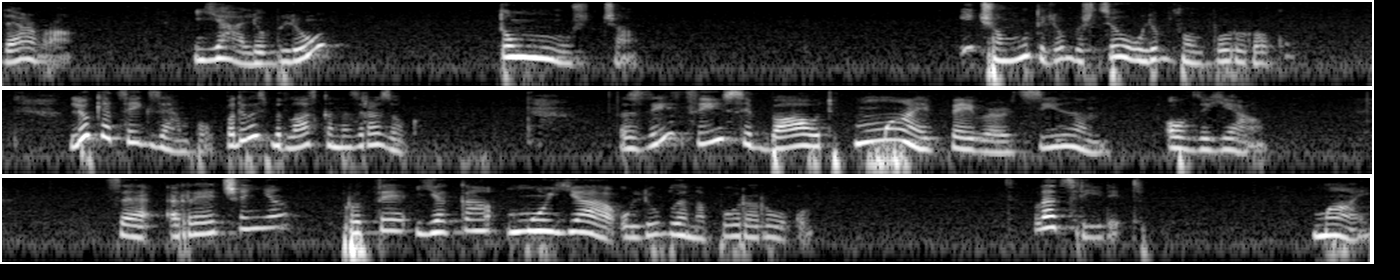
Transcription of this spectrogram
there are. Я люблю, тому що. І чому ти любиш цю улюблену пору року? Look at the example. Подивись, будь ласка, на зразок. This is about my favorite season of the year. Це речення про те, яка моя улюблена пора року. Let's read it. My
